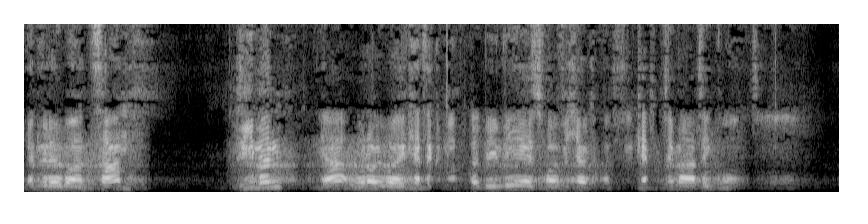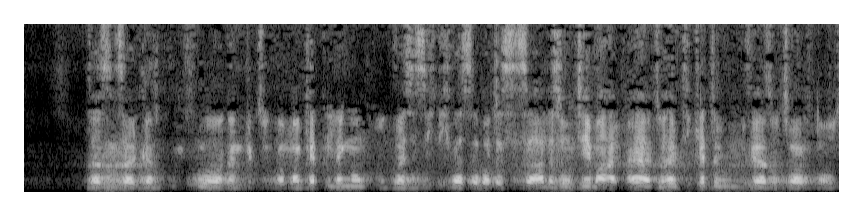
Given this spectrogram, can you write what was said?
entweder über einen Zahnriemen ja, oder über eine Kette gemacht. Bei BMW ist häufig halt immer diese Kettenthematik und äh, da sind sie halt ganz gut vor. Und dann gibt es irgendwann mal Kettenlängung und weiß ich nicht was, aber das ist ja alles so ein Thema halt. Ne? Also halt die Kette ungefähr so 200.000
